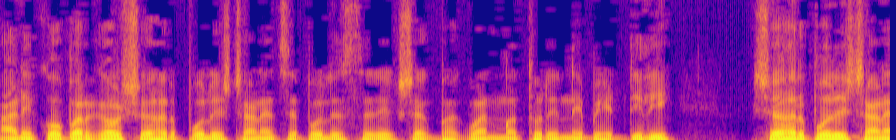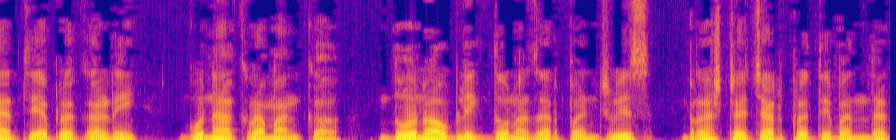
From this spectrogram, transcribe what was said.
आणि कोपरगाव शहर पोलीस ठाण्याचे पोलीस निरीक्षक भगवान मथुरींनी भेट दिली. शहर पोलीस ठाण्यात या प्रकरणी गुन्हा क्रमांक दोन ऑब्लिक दोन हजार पंचवीस भ्रष्टाचार प्रतिबंधक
